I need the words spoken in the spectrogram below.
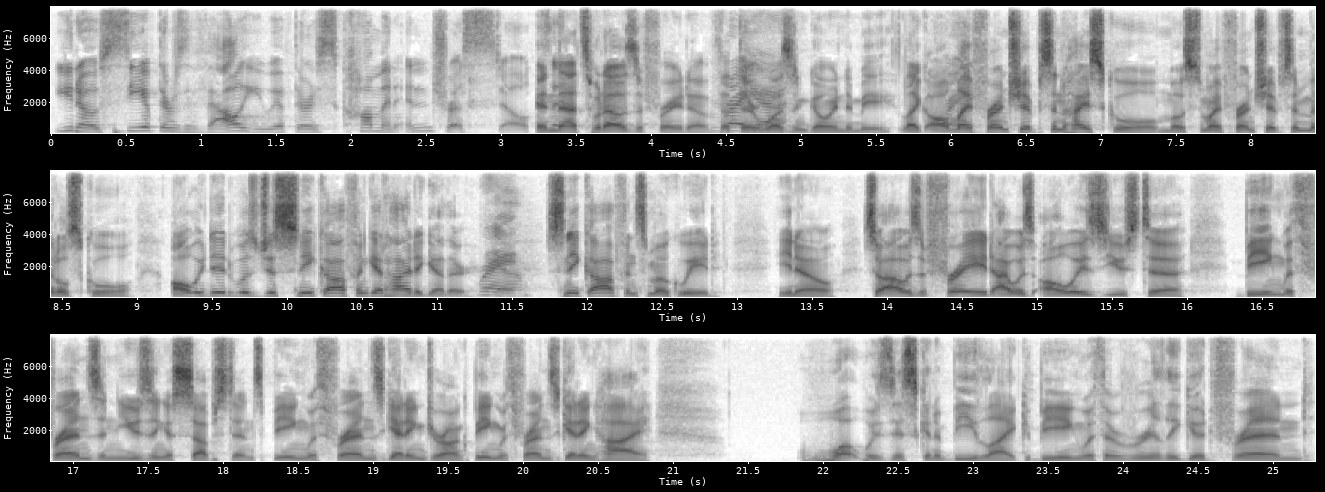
you know, see if there's value, if there's common interest still. and it- that's what I was afraid of that Right, there yeah. wasn't going to be. Like all my friendships in high school, most of my friendships in middle school, all we did was just sneak off and get high together. Right. Yeah. Sneak off and smoke weed, you know? So I was afraid. I was always used to being with friends and using a substance, being with friends, getting drunk, being with friends, getting high. What was this going to be like being with a really good friend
